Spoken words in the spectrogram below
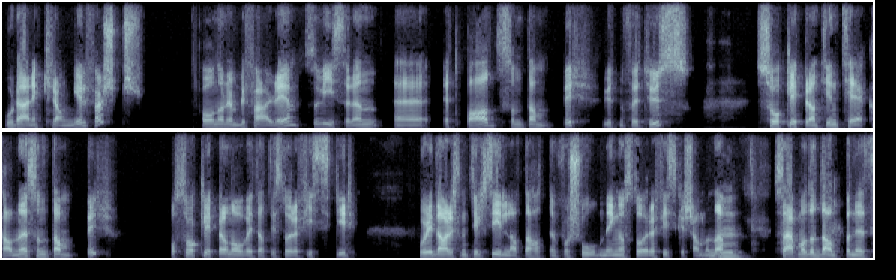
hvor det er en krangel først. Og når den blir ferdig, så viser den eh, et bad som damper utenfor et hus. Så klipper han til en tekanne som damper, og så klipper han over til at de står og fisker hvor de da liksom tilsynelatende har hatt en forsoning og står og fisker sammen. da. Mm. Så er på en måte dampen et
